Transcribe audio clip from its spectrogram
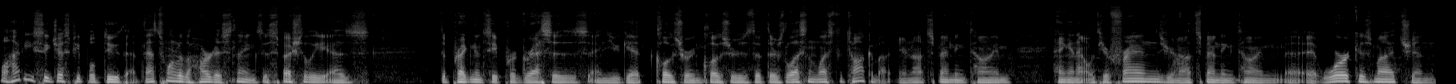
Well, how do you suggest people do that? That's one of the hardest things, especially as the pregnancy progresses and you get closer and closer, is that there's less and less to talk about. You're not spending time hanging out with your friends. You're not spending time uh, at work as much, and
